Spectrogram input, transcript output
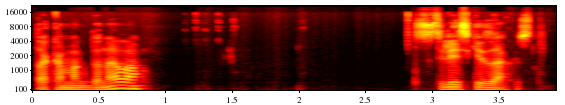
Така Макдонела. Сицилійський захист.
